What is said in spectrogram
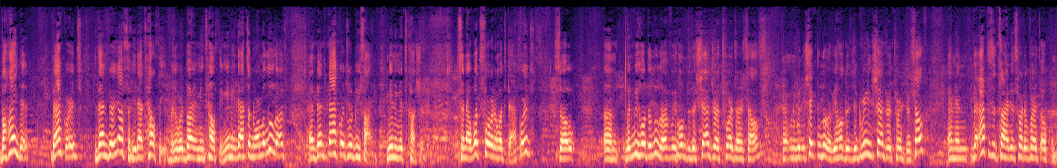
behind it, backwards, then bir yasahi, that's healthy. The word bari means healthy, meaning that's a normal lulav, and bent backwards would be fine, meaning it's kosher. So now, what's forward and what's backwards? So, um, when we hold the lulav, we hold the shadra towards ourselves. Right? When, when you shake the lulav, you hold the, the green shadra towards yourself, and then the opposite side is sort of where it's open.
